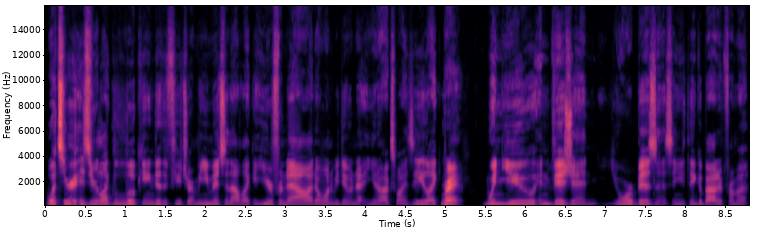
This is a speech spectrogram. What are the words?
What's your, is you're like looking to the future? I mean, you mentioned that like a year from now, I don't want to be doing that, you know, X, Y, and Z. Like Right. when you envision your business and you think about it from a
